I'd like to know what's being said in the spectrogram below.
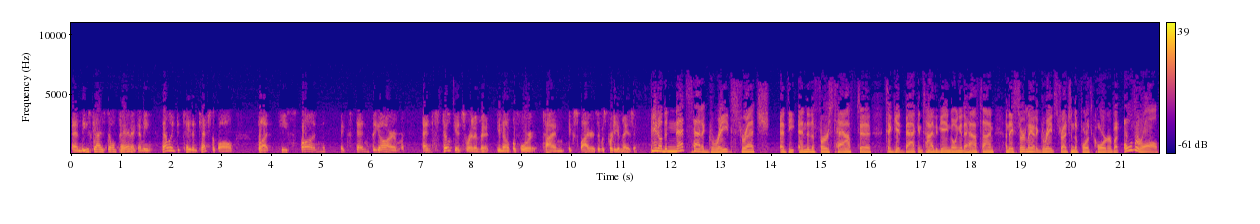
And these guys don't panic. I mean, not only did Tatum catch the ball, but he spun, extends the arm, and still gets rid of it, you know, before time expires. It was pretty amazing. You know, the Nets had a great stretch at the end of the first half to to get back and tie the game going into halftime, and they certainly had a great stretch in the fourth quarter. But overall,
